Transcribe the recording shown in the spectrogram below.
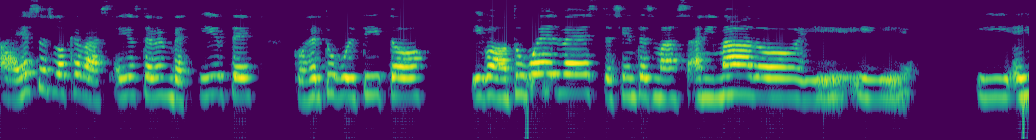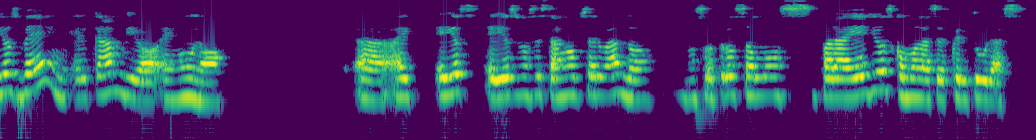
a eso es lo que vas. Ellos deben vestirte, coger tu bultito, y cuando tú vuelves te sientes más animado y, y, ellos ven el cambio en uno. Ah, ellos, ellos nos están observando. Nosotros somos para ellos como las escrituras.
